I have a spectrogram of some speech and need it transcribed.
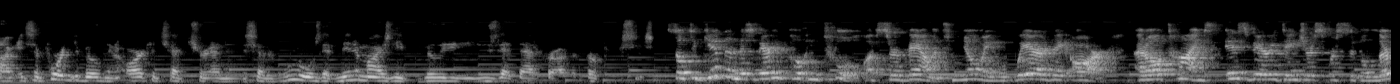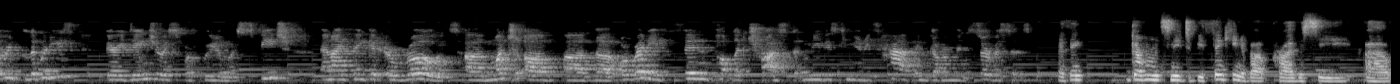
Uh, it's important to build an architecture and a set of rules that minimize the ability to use that data for other purposes. So, to give them this very potent tool of surveillance, knowing where they are at all times, is very dangerous for civil liberties, very dangerous for freedom of speech, and I think it erodes uh, much of uh, the already thin public trust that many of these communities have in government services. I think governments need to be thinking about privacy uh,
